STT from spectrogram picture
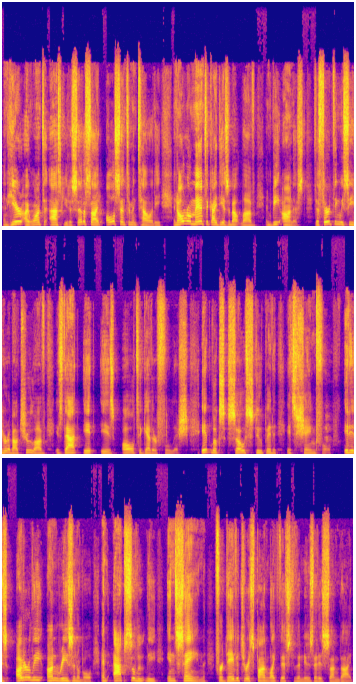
And here I want to ask you to set aside all sentimentality and all romantic ideas about love and be honest. The third thing we see here about true love is that it is altogether foolish. It looks so stupid, it's shameful. It is utterly unreasonable and absolutely insane for David to respond like this to the news that his son died.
